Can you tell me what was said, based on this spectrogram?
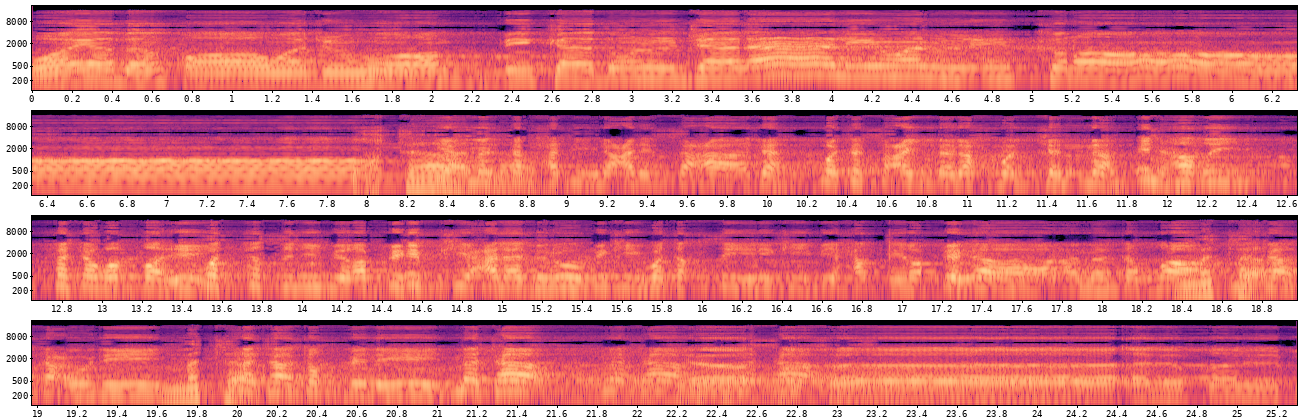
ويبقى وجه ربك ذو الجلال والإكرام. يا أختاه من تبحثين عن السعادة وتسعين نحو الجنة انهضي فتوضئي واتصلي بربك. ابكي على ذنوبك وتقصيرك في حق ربك. يا أمة الله متى؟ متى تعودين متى؟ متى تقبلين متى؟ متى؟ يا متى؟ صفاء القلب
